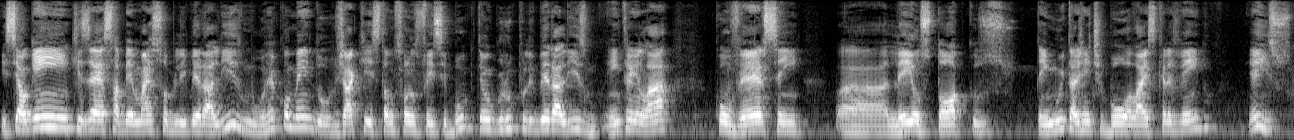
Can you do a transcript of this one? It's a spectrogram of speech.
E se alguém quiser saber mais sobre liberalismo, recomendo, já que estamos falando no Facebook, tem o grupo Liberalismo. Entrem lá, conversem, uh, leiam os tópicos. Tem muita gente boa lá escrevendo. E é isso.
